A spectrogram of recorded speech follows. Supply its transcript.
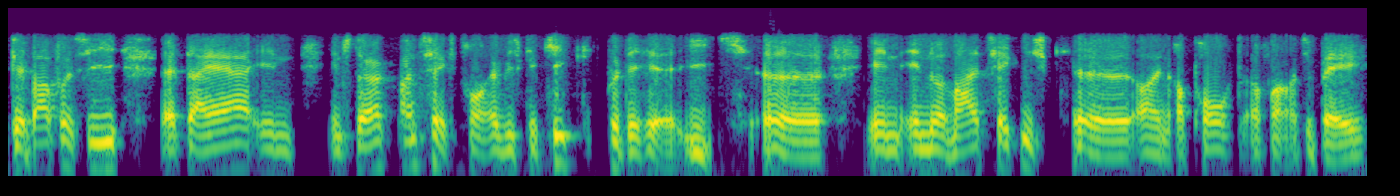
det er bare for at sige, at der er en, en større kontekst, tror jeg, vi skal kigge på det her i, øh, en, en noget meget teknisk øh, og en rapport og frem og tilbage.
